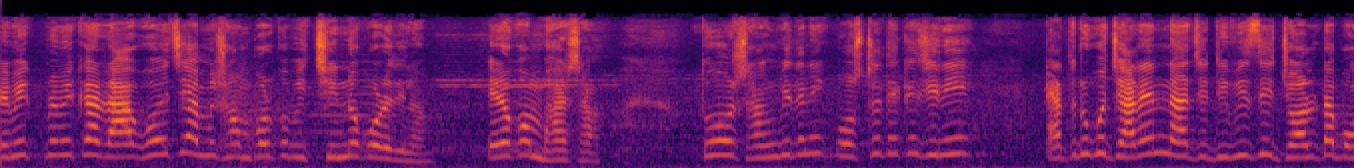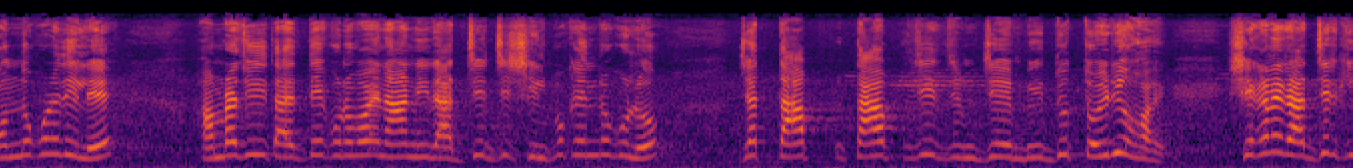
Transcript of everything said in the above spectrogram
প্রেমিক প্রেমিকার রাগ হয়েছে, আমি সম্পর্ক বিচ্ছিন্ন করে দিলাম। এরকম ভাষা। তো সাংবিধানিক পোস্টে থেকে যিনি এতটুকু জানেন না যে ডিভিসি জলটা বন্ধ করে দিলে আমরা যদি তাতে কোনোভাবে না নিই, রাজ্যের যে শিল্পকেন্দ্রগুলো, যা তাপ তাপ যে যে বিদ্যুৎ তৈরি হয়, সেখানে রাজ্যের কী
